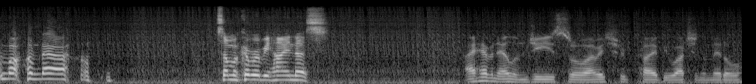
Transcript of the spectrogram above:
Mow him down! Someone cover behind us. I have an LMG, so I should probably be watching the middle.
